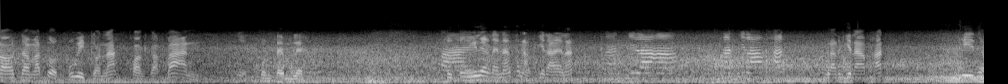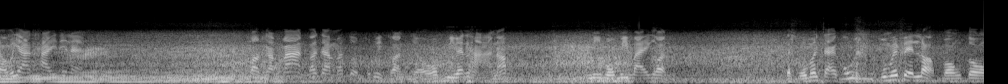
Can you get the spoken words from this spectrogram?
เราจะมาตรวจโควิดก่อนนะ ก่อนกลับบ้านนี่คนเต็มเลยตรงตรงนี้เรียกอะไรนะสนามกีฬาอะไรนะงานกีฬางานกีฬาพัดลานกีฬาพัฒน์ที่แถวพญาไทนี่แหละ ก่อนกลับบ้านก็จะมาตรวจโควิดก่อน เดี๋ยวมีปัญหาเนาะ มีบงมีใบก่อน แต่ผมมั่นใจกูกูไม่เป็นหรอกบอกตรง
